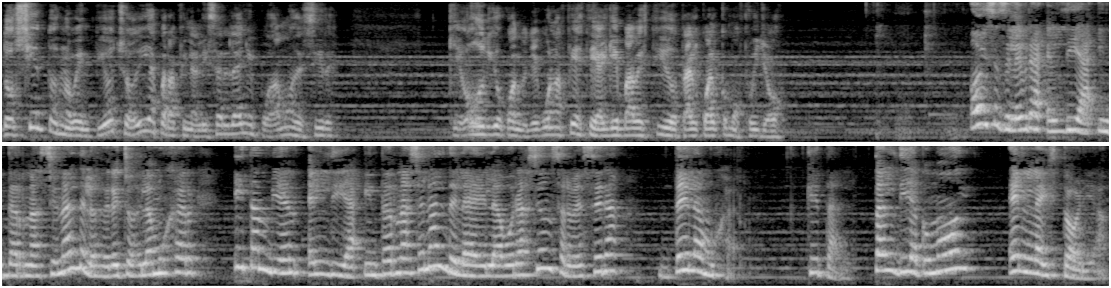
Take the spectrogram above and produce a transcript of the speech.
298 días para finalizar el año y podamos decir que odio cuando llego a una fiesta y alguien va vestido tal cual como fui yo. Hoy se celebra el Día Internacional de los Derechos de la Mujer y también el Día Internacional de la Elaboración Cervecera de la Mujer. ¿Qué tal? Tal día como hoy en la historia.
